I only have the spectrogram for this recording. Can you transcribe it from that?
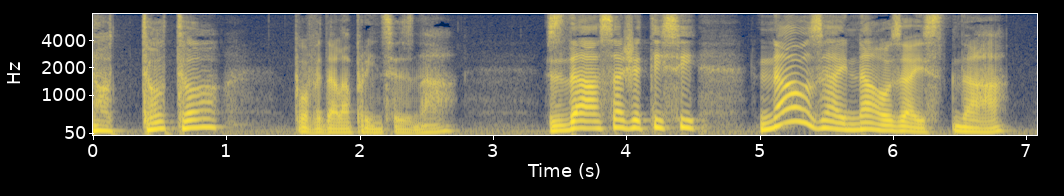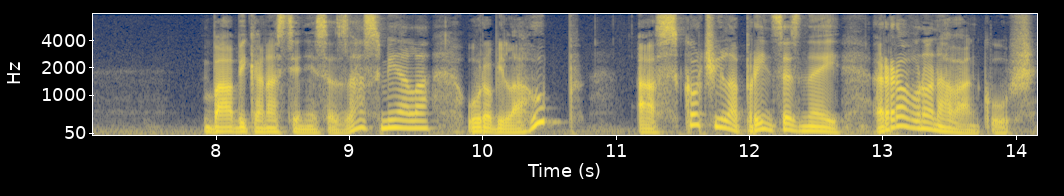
No toto, povedala princezná, zdá sa, že ty si naozaj, naozaj stná. Bábika na stene sa zasmiala, urobila hup a skočila princeznej rovno na vankúš.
